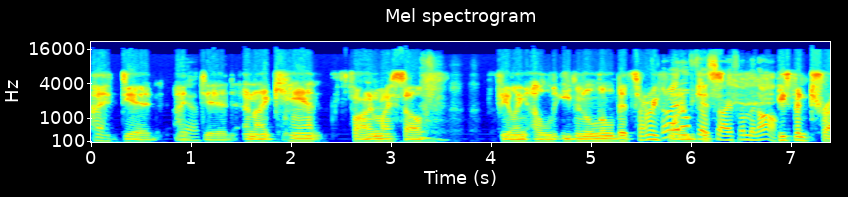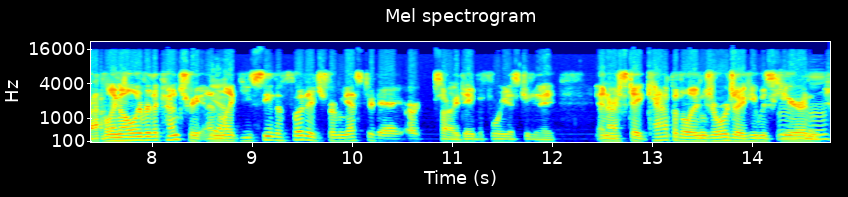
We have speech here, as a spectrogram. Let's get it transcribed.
I did, I Yeah. did, and I can't find myself feeling a, even a little bit sorry for No, I him don't feel because sorry for him at all. he's been traveling all over the country, and Yeah. like you see the footage from yesterday, or sorry, day before yesterday. In our state capital in Georgia, he was here and Mhm.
